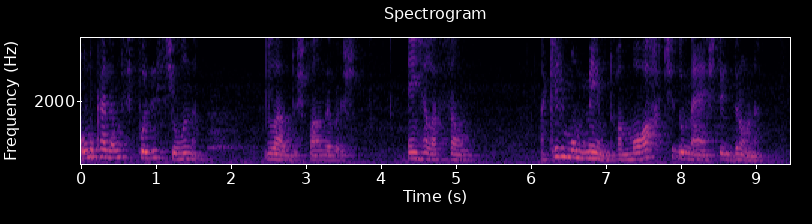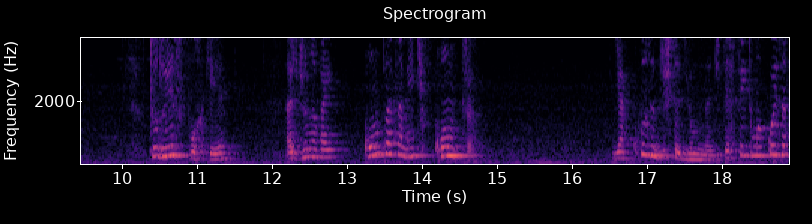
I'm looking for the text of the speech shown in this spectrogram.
como cada um se posiciona do lado dos Pandavas em relação àquele momento, a morte do mestre Drona. Tudo isso porque Arjuna vai completamente contra e acusa Drishtadyumna de ter feito uma coisa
